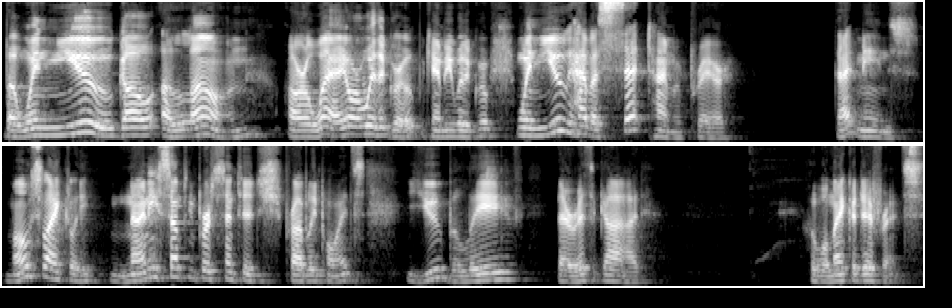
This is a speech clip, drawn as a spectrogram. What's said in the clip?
But when you go alone, or away or with a group, it can be with a group, when you have a set time of prayer, that means most likely 90 something percentage probably points, you believe there is God who will make a difference.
